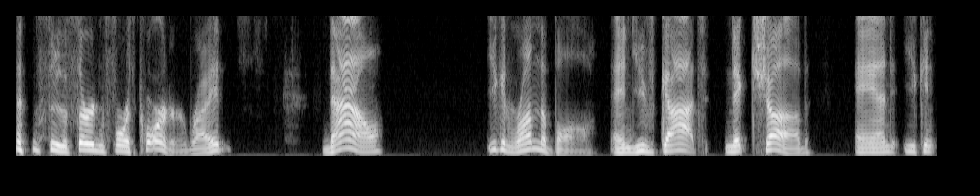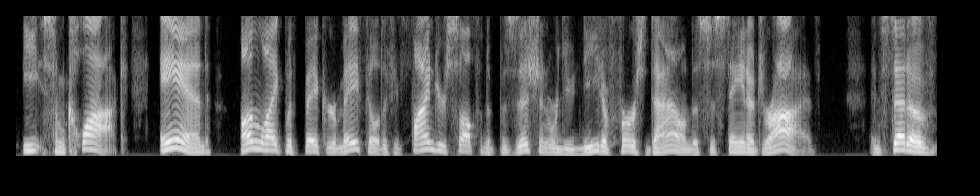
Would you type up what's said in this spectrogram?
through the third and fourth quarter, right? Now you can run the ball and you've got Nick Chubb and you can eat some clock. And unlike with Baker Mayfield, if you find yourself in a position where you need a first down to sustain a drive, instead of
